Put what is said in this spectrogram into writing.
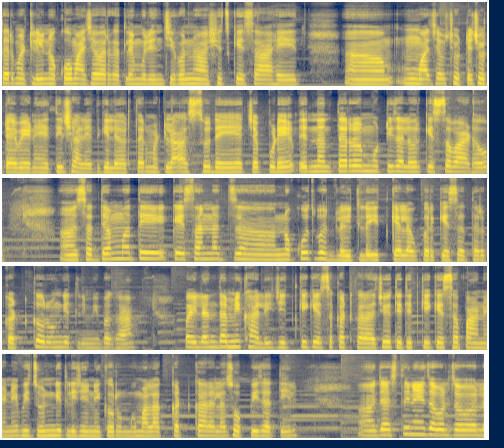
तर म्हटली नको माझ्या वर्गातल्या मुलींची पण अशीच केसं आहेत. माझ्या छोट्या छोट्या वेण्या येतील शाळेत गेल्यावर. तर म्हटलं असू दे याच्यापुढे नंतर मोठी झाल्यावर केस वाढव. सध्या मग ते केसांनाच नकोच म्हटलं इथलं इतक्या लवकर केस. तर कट करून घेतली मी बघा. पहिल्यांदा मी खाली जितकी केसं कट करायची होती तितकी केसं पाण्याने भिजवून घेतली जेणेकरून मला कट करायला सोपी जातील. जास्ती नाही जवळजवळ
